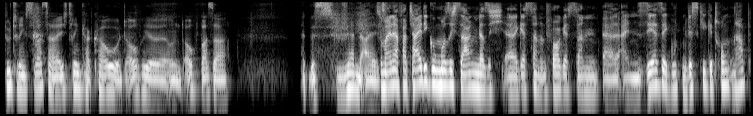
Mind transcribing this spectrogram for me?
Du trinkst Wasser, ich trinke Kakao und auch hier und auch Wasser. Wir werden alt. Zu meiner Verteidigung muss ich sagen, dass ich äh, gestern und vorgestern äh, einen sehr, sehr guten Whisky getrunken habe.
